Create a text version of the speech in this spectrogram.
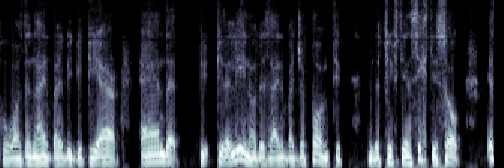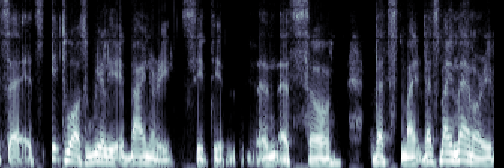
who was designed by BBPR, and P- Pirellino, designed by Gio Ponti in the 50s and 60s. So it's a, it's it was really a binary city, and that's, so that's my that's my memory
